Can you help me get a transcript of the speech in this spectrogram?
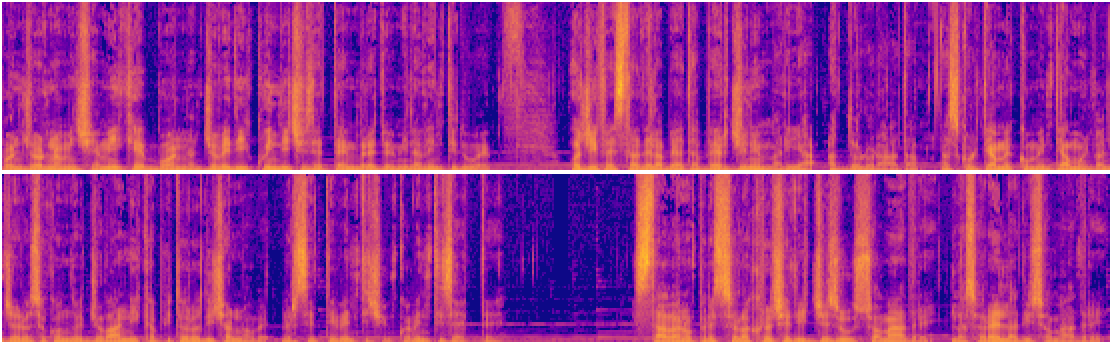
Buongiorno amici e amiche, buon giovedì 15 settembre 2022. Oggi festa della Beata Vergine Maria Addolorata. Ascoltiamo e commentiamo il Vangelo secondo Giovanni capitolo 19 versetti 25-27. Stavano presso la croce di Gesù sua madre, la sorella di sua madre,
